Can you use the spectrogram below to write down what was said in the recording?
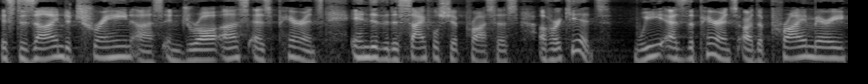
It's designed to train us and draw us as parents into the discipleship process of our kids. We, as the parents, are the primary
